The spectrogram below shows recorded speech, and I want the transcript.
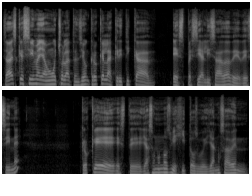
¿Sabes qué sí me llamó mucho la atención? Creo que la crítica especializada de, de cine, creo que este ya son unos viejitos, güey. Ya no saben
